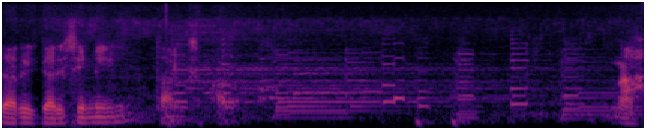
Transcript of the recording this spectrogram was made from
dari garis ini tarik separuh nah.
